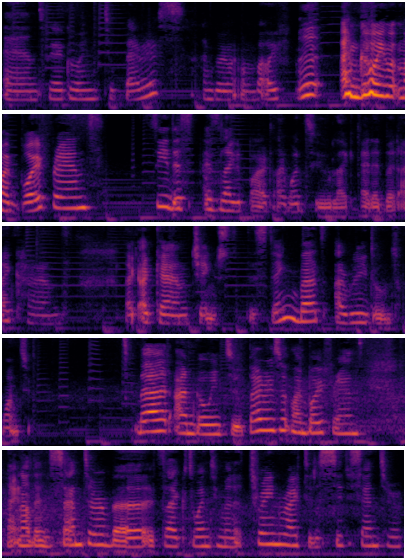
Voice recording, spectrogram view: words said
and we're going to Paris. I'm going with my boyfriend. I'm going with my boyfriend. See, this is like the part I want to like edit, but I can't. Like I can change this thing, but I really don't want to. But I'm going to Paris with my boyfriend, like not in the center, but it's like 20 minute train ride to the city center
